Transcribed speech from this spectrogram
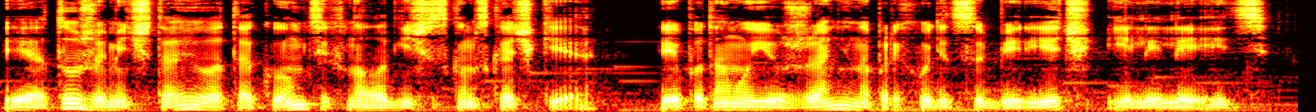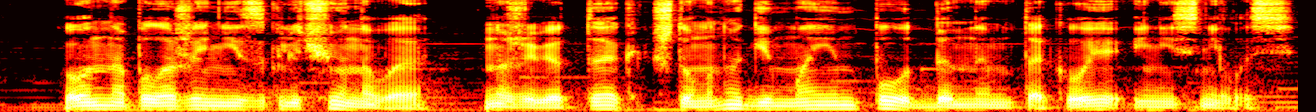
я тоже мечтаю о таком технологическом скачке, и потому южанина приходится беречь или лелеять. Он на положении заключенного, но живет так, что многим моим подданным такое и не снилось.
